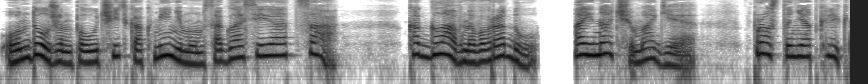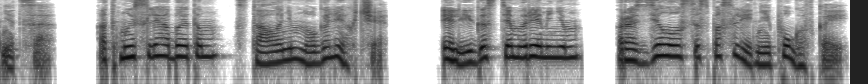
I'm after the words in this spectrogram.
он должен получить как минимум согласие отца, как главного в роду, а иначе магия просто не откликнется. От мысли об этом стало немного легче. Элигас тем временем разделался с последней пуговкой.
